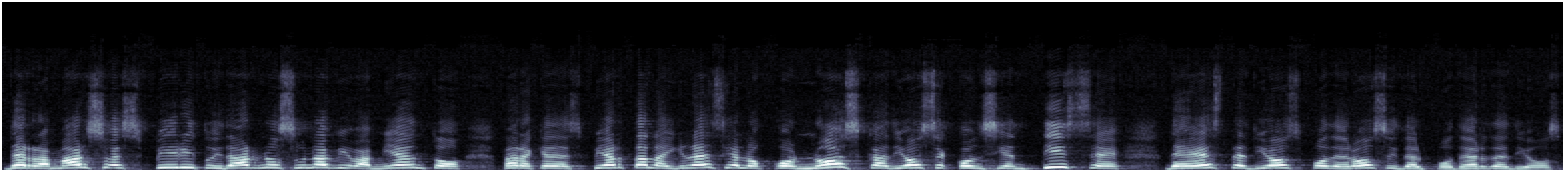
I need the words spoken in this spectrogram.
derramar su espíritu y darnos un avivamiento para que despierta la iglesia, lo conozca Dios, se concientice de este Dios poderoso y del poder de Dios.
